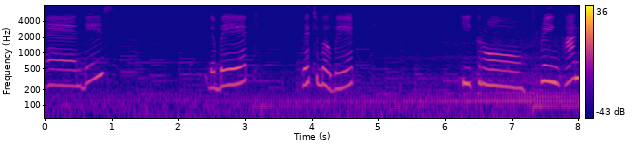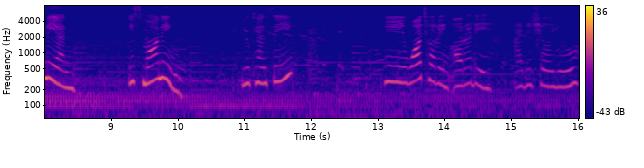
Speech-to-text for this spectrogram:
and this the bed vegetable bed he grow spring onion this morning you can see he watering already. I will show you.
